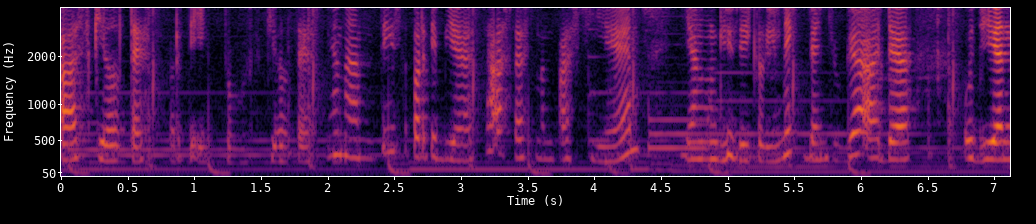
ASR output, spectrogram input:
uh, skill test seperti itu. Skill testnya nanti seperti biasa asesmen pasien yang gizi klinik dan juga ada ujian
